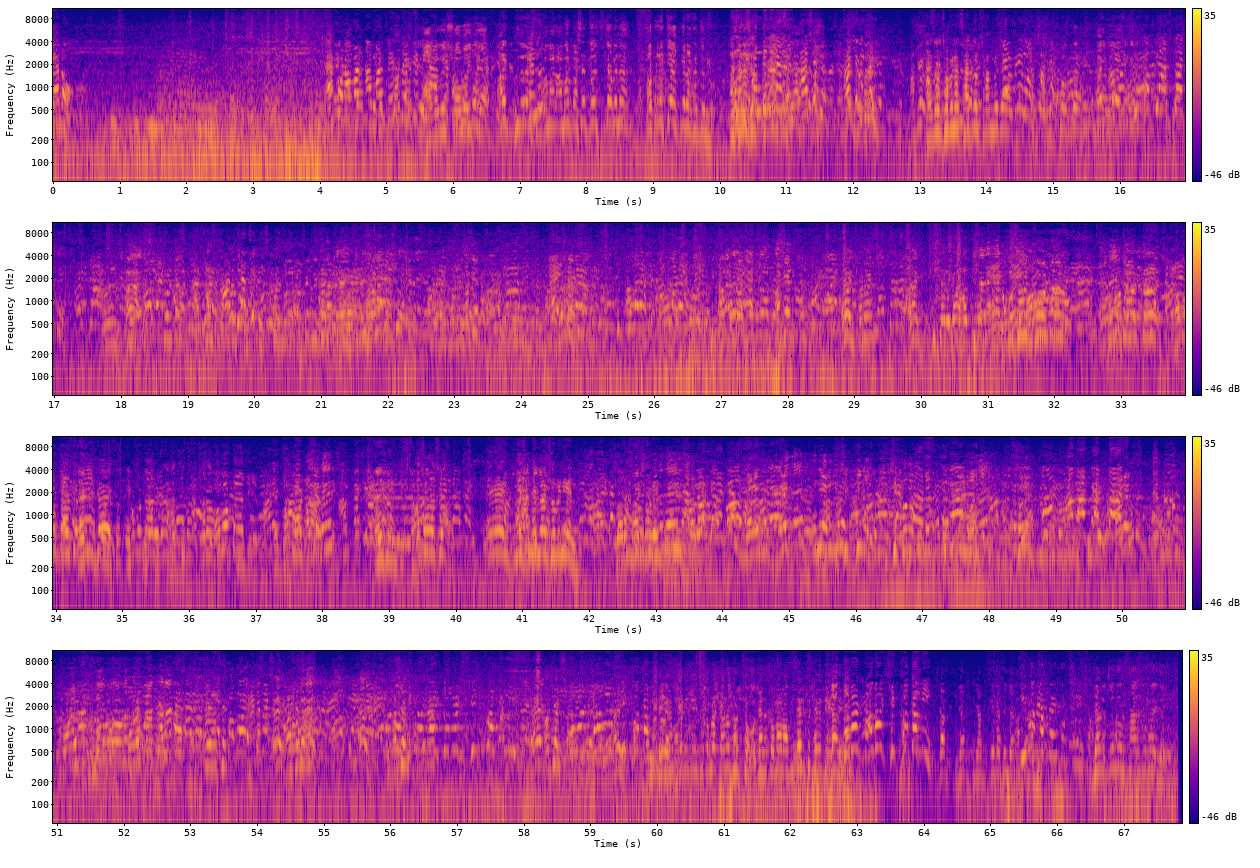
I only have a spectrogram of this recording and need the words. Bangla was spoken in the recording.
কেন? এখন আমার আমার দেশদেরকে আমাদের সবাইকে। আমার আমার পাশে দোষ যাবে না। আপনারা কে আটকে রাখার জন্য? সাইদুল সবিনা সাইদুল সামনে যাও। ছবি নিন শিক্ষক কি বলেন? শিক্ষক মানে কি? তোমরা কেন ধরছো ওখানে তোমার অফিসারকে ছেড়ে দিয়েছে তোমার বাবার শিক্ষক আমি ঠিক আছে যান কীভাবে আপনাকে করছেন এসব যান, স্যার কোথায় যাবে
